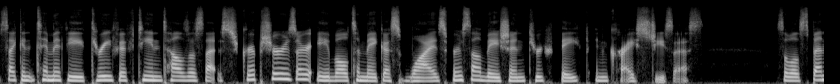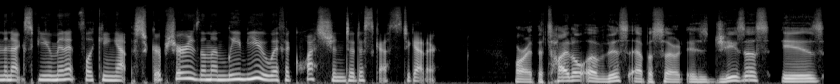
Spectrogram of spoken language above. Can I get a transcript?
2 Timothy 3:15 tells us that scriptures are able to make us wise for salvation through faith in Christ Jesus. So we'll spend the next few minutes looking at the scriptures and then leave you with a question to discuss together. All right, the title of this episode is Jesus is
